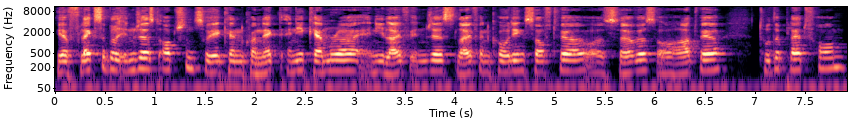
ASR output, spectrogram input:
We have flexible ingest options, so you can connect any camera, any live ingest, live encoding software or service or hardware to the platform.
